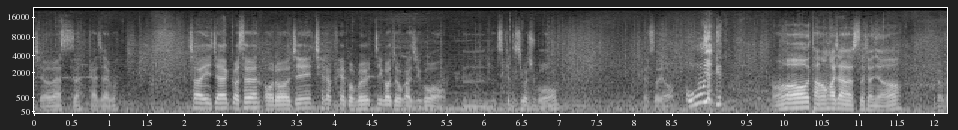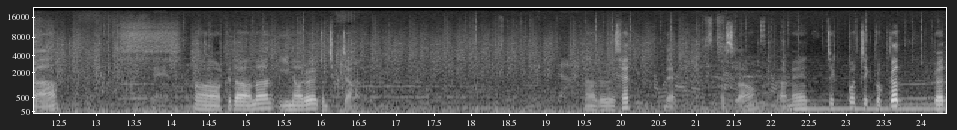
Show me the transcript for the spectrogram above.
좋았어. 가자고. 자 이제 할 것은 오로지 체력 회복을 찍어줘가지고 음 스킬도 찍어주고 됐어요. 오우 야, 이- 어 당황하지 않았어 전혀. 들어가. 어그 다음은 이너를 좀 찍자. 하나 둘셋 넷. 됐어. 그 다음에 찍고 찍고 끝. 끝.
